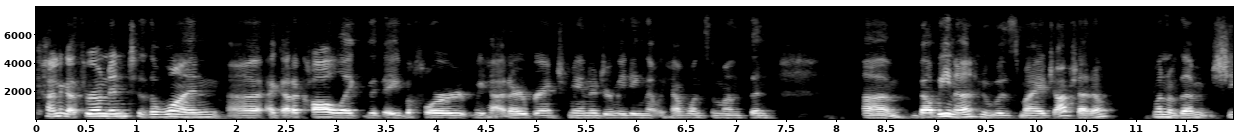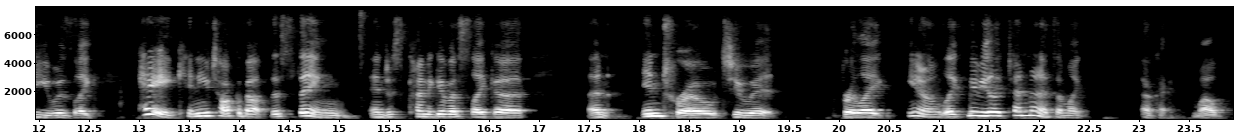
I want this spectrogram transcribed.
kind of got thrown into the one. Uh, I got a call like the day before we had our branch manager meeting that we have once a month. And um, Balbina, who was my job shadow, one of them, she was like, "Hey, can you talk about this thing and just kind of give us like a an intro to it for like you know like maybe like 10 minutes i'm like okay well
